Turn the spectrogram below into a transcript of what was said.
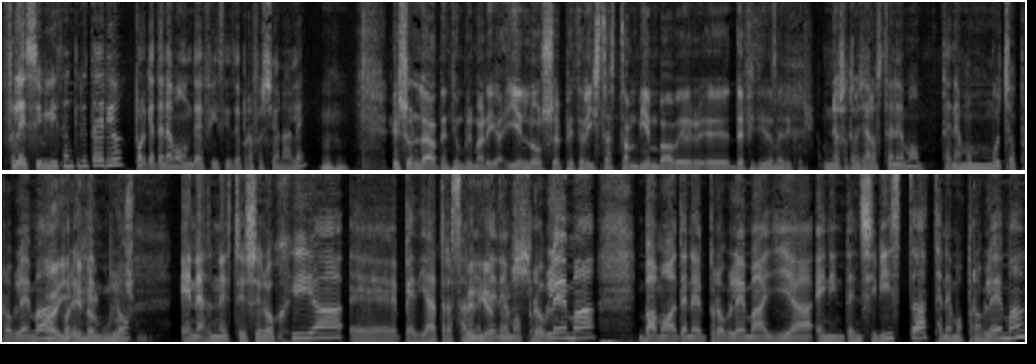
flexibilicen criterios porque tenemos un déficit de profesionales. Eso en la atención primaria. ¿Y en los especialistas también va a haber eh, déficit de médicos? Nosotros ya los tenemos. Tenemos muchos problemas. por ejemplo, en, anestesiología, eh, pediatras también tenemos problemas. Vamos a tener problemas ya en intensivistas, tenemos problemas.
